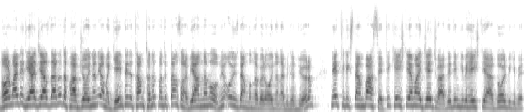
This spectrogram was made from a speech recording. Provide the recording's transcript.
Normalde diğer cihazlarda da PUBG oynanıyor ama gamepad'i tam tanıtmadıktan sonra bir anlamı olmuyor. O yüzden bunda böyle oynanabilir diyorum. Netflix'ten bahsettik. HDMI Edge var. Dediğim gibi HDR, Dolby gibi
